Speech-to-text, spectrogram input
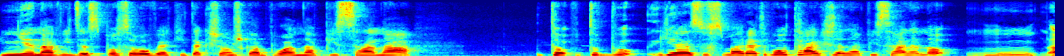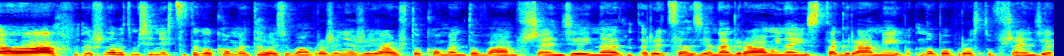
nienawidzę sposobu, w jaki ta książka była napisana to, to był, Jezus Maria, to było tak źle napisane, no, mm, a, już nawet mi się nie chce tego komentować, bo mam wrażenie, że ja już to komentowałam wszędzie i na recenzję nagrałam i na Instagramie, i, no po prostu wszędzie,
